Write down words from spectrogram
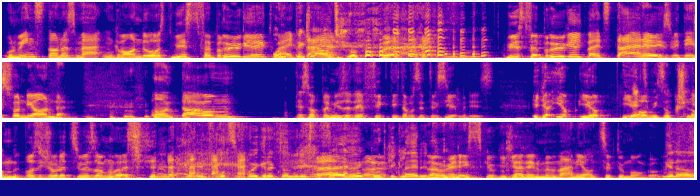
und wenn du dann das Markengewand hast, wirst du verprügelt, Und weil beklaut. wirst verprügelt, weil es deiner ist wie das von den anderen. Und darum das hat bei mir so der Fick dich, aber was interessiert mich das? Ich, ich hab, ich hab, ich hab, sowieso geschlagen. was ich schon dazu sagen muss, Wenn ich den Fotze vollgerückt habe, wenigstens äh, gut gekleidet. Dann wenigstens gut gekleidet in meinem Mani-Anzug, du Mongo. Genau.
